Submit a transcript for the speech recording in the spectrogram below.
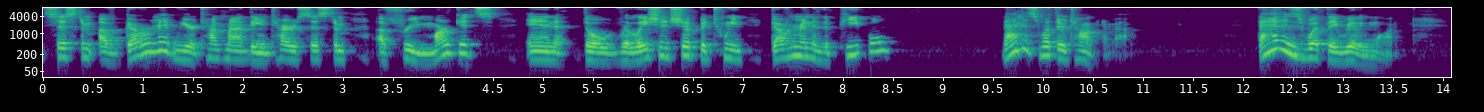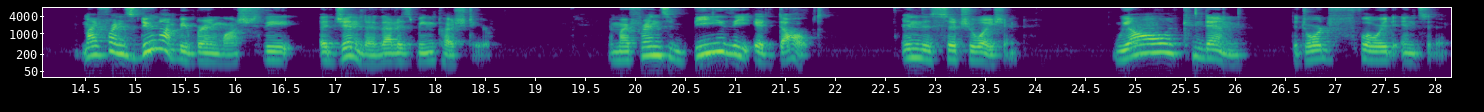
system of government. We are talking about the entire system of free markets and the relationship between government and the people, that is what they're talking about. That is what they really want. My friends, do not be brainwashed to the agenda that is being pushed here. And my friends, be the adult in this situation. We all condemn the George Floyd incident.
